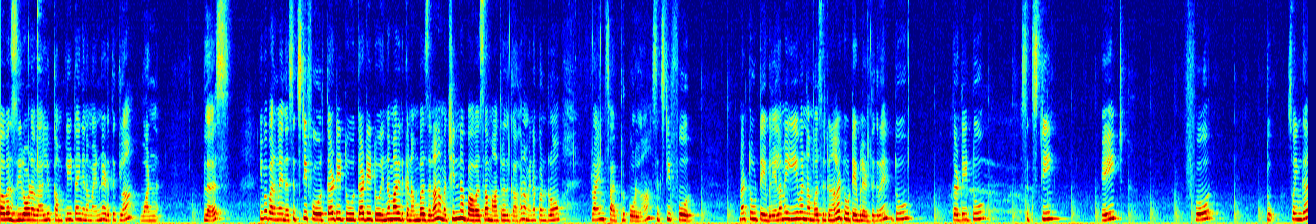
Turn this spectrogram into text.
power ஜீரோட வேல்யூ கம்ப்ளீட்டாக இங்கே நம்ம என்ன எடுத்துக்கலாம்? ஒன்று ப்ளஸ் இப்போ பாருங்களேன் இந்த sixty four thirty two thirty two இந்த மாதிரி இருக்க நம்பர்ஸ் எல்லாம் நம்ம சின்ன பவர்ஸாக மாற்றுறதுக்காக நம்ம என்ன பண்ணுறோம் ப்ரைம் ஃபேக்டர் போடலாம். சிக்ஸ்டி ஃபோர் நான் டூ டேபிள் எல்லாமே ஈவன் நம்பர்ஸ் இருக்கிறனால டூ டேபிள் எடுத்துக்கிறேன். Two thirty two sixteen eight four two so இங்கே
